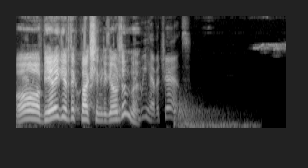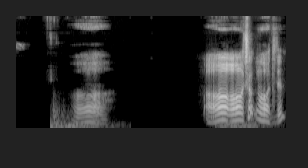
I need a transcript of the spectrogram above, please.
Oo bir yere girdik bak şimdi gördün mü? Oo. Oo, oo çok mu o dedim.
